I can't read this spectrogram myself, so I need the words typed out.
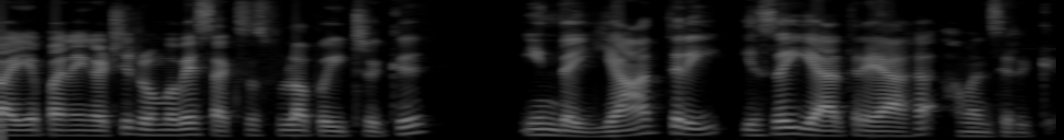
பையப்பா நிகழ்ச்சி ரொம்பவே சக்ஸஸ்ஃபுல்லாக போயிட்டு இருக்கு இந்த யாத்திரை இசை யாத்திரையாக அமைஞ்சிருக்கு.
